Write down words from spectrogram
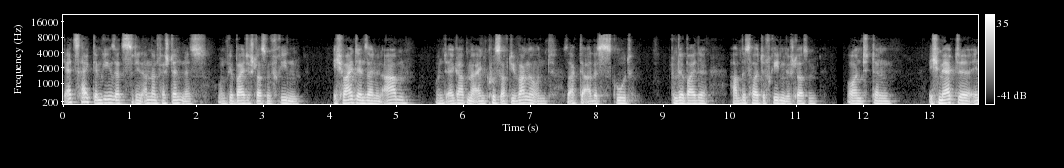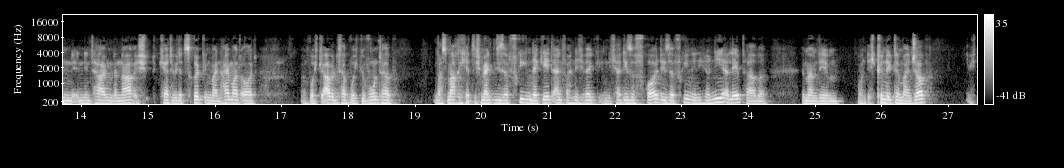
er zeigte im Gegensatz zu den anderen Verständnis. Und wir beide schlossen Frieden. Ich weinte in seinen Armen und er gab mir einen Kuss auf die Wange und sagte, alles ist gut. Und wir beide haben bis heute Frieden geschlossen. Und dann, ich merkte in, in den Tagen danach, ich kehrte wieder zurück in meinen Heimatort, wo ich gearbeitet habe, wo ich gewohnt habe. Was mache ich jetzt? Ich merkte, dieser Frieden, der geht einfach nicht weg. Und ich hatte diese Freude, dieser Frieden, den ich noch nie erlebt habe in meinem Leben. Und ich kündigte meinen Job ich,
